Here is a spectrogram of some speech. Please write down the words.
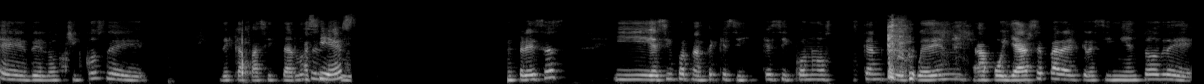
De, de los chicos de, de capacitarlos. Así es. Empresas y es importante que sí, que sí conozcan que pueden apoyarse para el crecimiento de,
